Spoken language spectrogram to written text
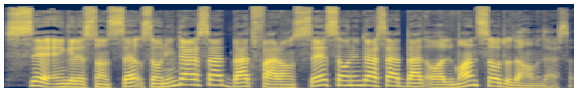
سه انگلستان سه نیم درصد بعد فرانسه سه درصد بعد آلمان سه و دو دهم درصد.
